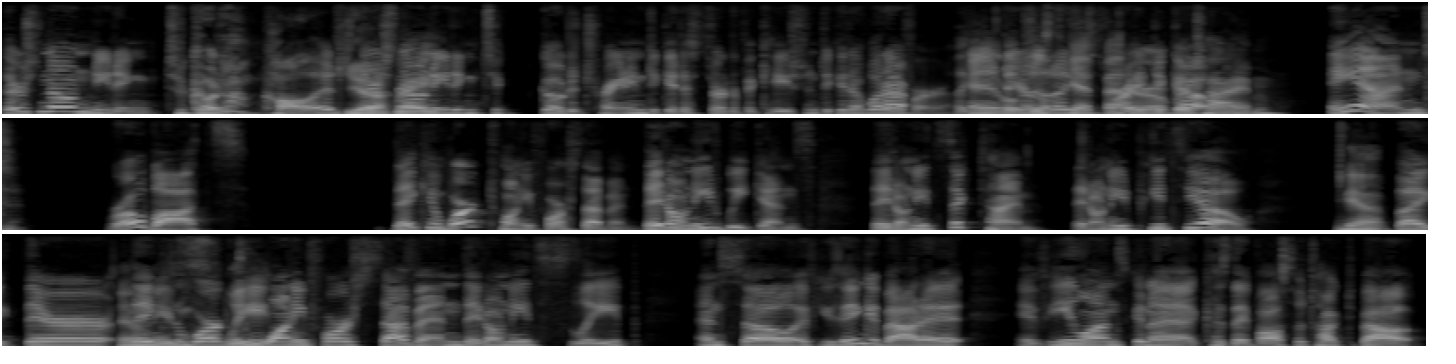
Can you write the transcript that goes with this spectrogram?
There's no needing to go to college. Yeah. There's no needing to go to training to get a certification to get a whatever. Like and it'll they're just literally get better ready over to go. time. And robots, they can work 24 7. They don't need weekends. They don't need sick time. They don't need PTO. Yep. Like they're They they, can work 24 7. They don't need sleep. And so if you think about it, if Elon's going to, because they've also talked about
